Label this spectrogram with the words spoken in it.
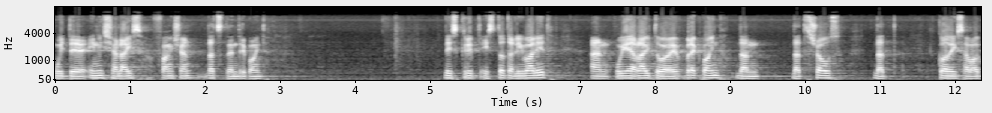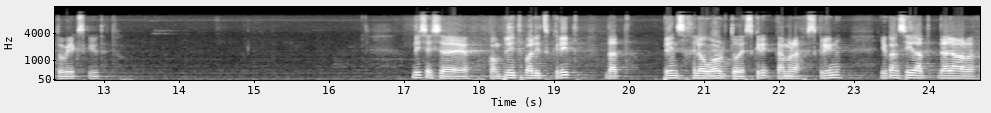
with the initialize function, that's the entry point. This script is totally valid, and we arrive to a breakpoint that, that shows that code is about to be executed. This is a complete valid script that prints hello world to the camera screen. You can see that there are a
